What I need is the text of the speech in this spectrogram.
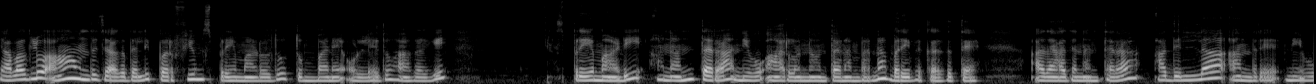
ಯಾವಾಗಲೂ ಆ ಒಂದು ಜಾಗದಲ್ಲಿ ಪರ್ಫ್ಯೂಮ್ ಸ್ಪ್ರೇ ಮಾಡೋದು ತುಂಬಾ ಒಳ್ಳೆಯದು ಹಾಗಾಗಿ ಸ್ಪ್ರೇ ಮಾಡಿ, ಆ ನಂತರ ನೀವು ಆರು ಅನ್ನೋವಂಥ ನಂಬರ್ನ ಬರೀಬೇಕಾಗುತ್ತೆ. ಅದಾದ ನಂತರ ಅದೆಲ್ಲ ಅಂದರೆ ನೀವು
